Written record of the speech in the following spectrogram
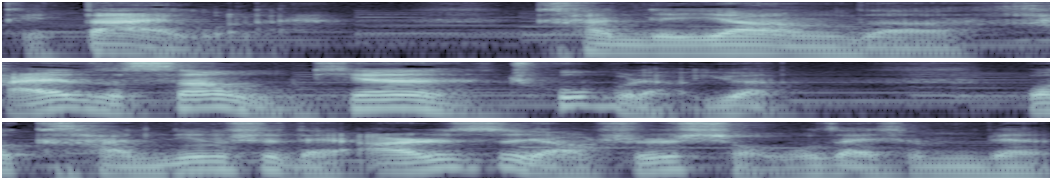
给带过来。看这样子，孩子三五天出不了院，我肯定是得二十四小时守护在身边。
